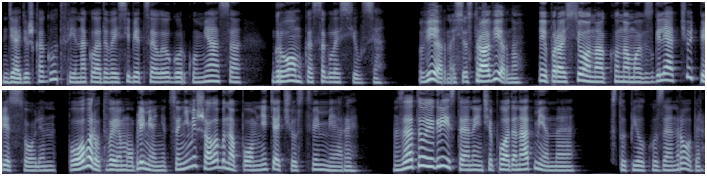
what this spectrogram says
Дядюшка Готфри, накладывая себе целую горку мяса, громко согласился. «Верно, сестра, верно. И поросенок, на мой взгляд, чуть пересолен. Повару твоему, племяннице, не мешало бы напомнить о чувстве меры. Зато игристая нынче подана отменная», — вступил кузен Робер,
